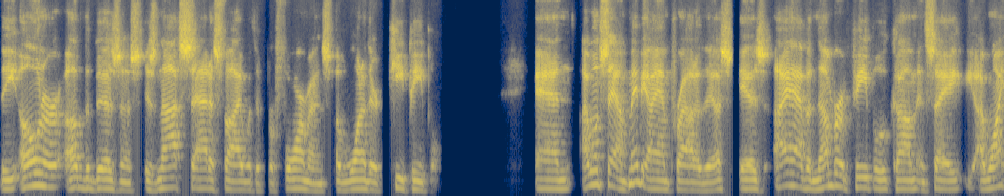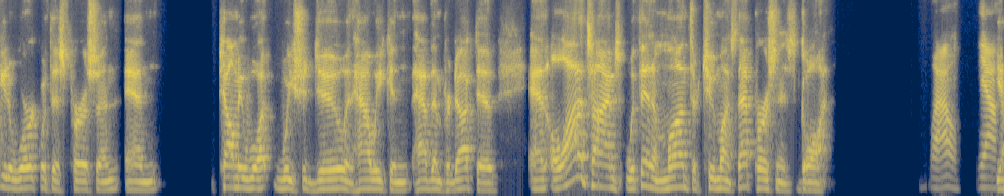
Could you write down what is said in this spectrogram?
the owner of the business is not satisfied with the performance of one of their key people. And I won't say I'm maybe I am proud of this is I have a number of people who come and say I want you to work with this person and tell me what we should do and how we can have them productive and a lot of times within a month or 2 months that person is gone. Wow. Yeah. Yeah.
